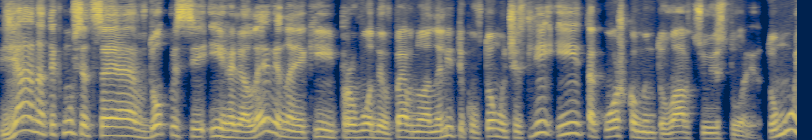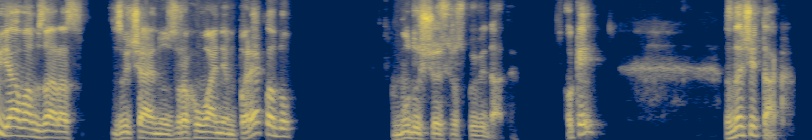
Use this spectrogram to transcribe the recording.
Я натикнувся це в дописі Ігеля Левіна, який проводив певну аналітику, в тому числі, і також коментував цю історію. Тому я вам зараз, звичайно, з врахуванням перекладу буду щось розповідати. Окей? Значить так.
